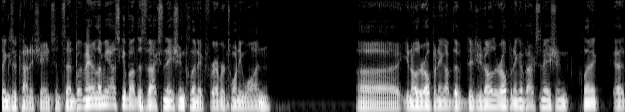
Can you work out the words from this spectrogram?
things have kind of changed since then. But Mayor, let me ask you about this vaccination clinic, Forever 21. Uh, you know they're opening up the. Did you know they're opening a vaccination clinic at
